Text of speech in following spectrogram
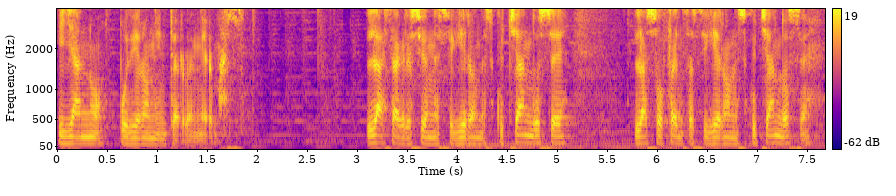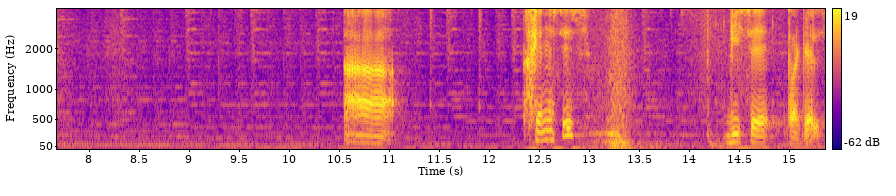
y ya no pudieron intervenir más. Las agresiones siguieron escuchándose, las ofensas siguieron escuchándose. A Génesis, dice Raquel,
